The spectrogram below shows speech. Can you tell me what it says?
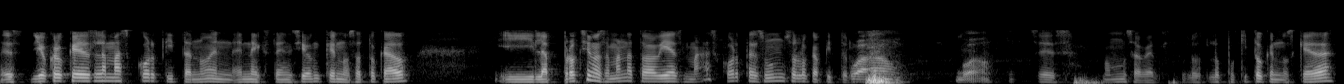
es yo creo que es la más cortita, ¿no? En, en extensión que nos ha tocado. Y la próxima semana todavía es más corta, es un solo capítulo. Wow. Wow. Entonces, vamos a ver lo, lo poquito que nos queda.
